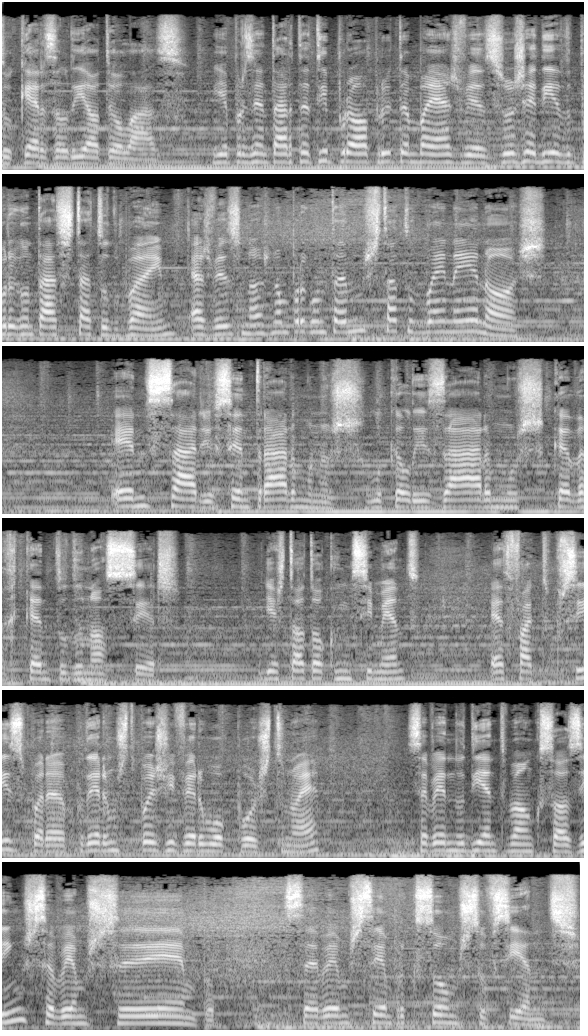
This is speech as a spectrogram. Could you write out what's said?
tu queres ali ao teu lado e apresentar-te a ti próprio também às vezes. Hoje é dia de perguntar se está tudo bem. Às vezes nós não perguntamos se está tudo bem nem a nós. É necessário centrarmos-nos, localizarmos cada recanto do nosso ser. E este autoconhecimento é de facto preciso para podermos depois viver o oposto, não é? Sabendo de antemão que sozinhos sabemos sempre, sabemos sempre que somos suficientes.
